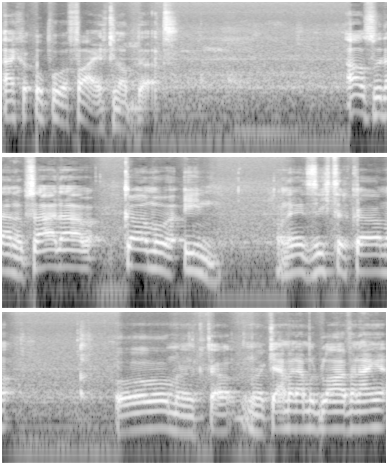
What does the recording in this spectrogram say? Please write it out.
als je op uw fire knop duwt. Als we dan op side houden, komen we in. Gaan iets dichter komen. Oh, mijn, camera moet blijven hangen.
